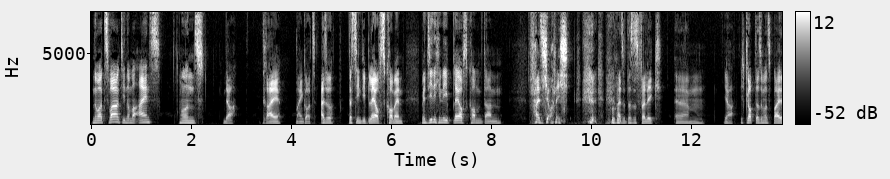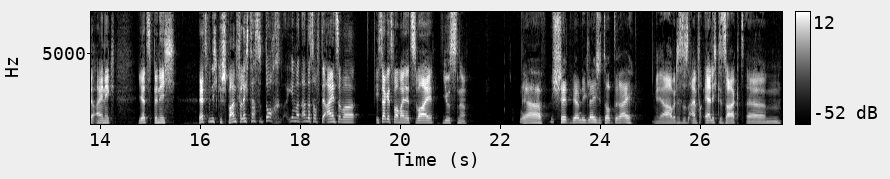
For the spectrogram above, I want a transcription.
Nummer 2 und die Nummer 1. Und ja, 3 mein Gott, also, dass sie in die Playoffs kommen. Wenn die nicht in die Playoffs kommen, dann weiß ich auch nicht. also, das ist völlig, ähm, ja, ich glaube, da sind wir uns beide einig. Jetzt bin ich, jetzt bin ich gespannt. Vielleicht hast du doch jemand anders auf der Eins, aber ich sage jetzt mal meine zwei, Houston. Ja, shit, wir haben die gleiche Top 3. Ja, aber das ist einfach, ehrlich gesagt, ähm,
